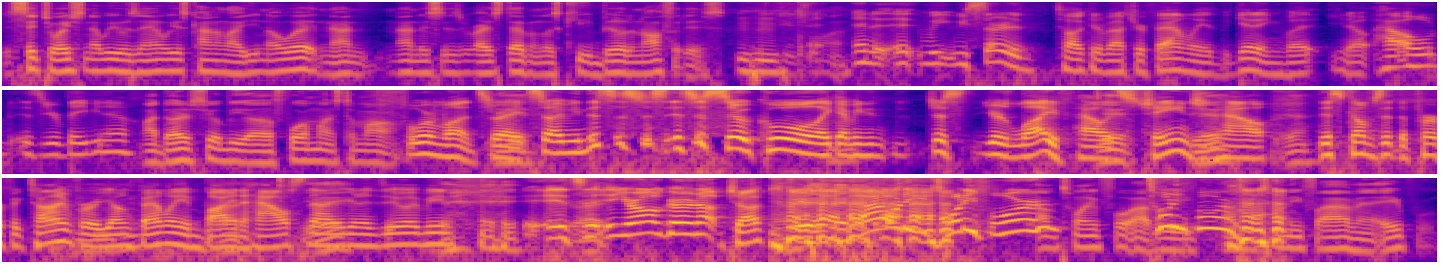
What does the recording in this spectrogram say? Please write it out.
the situation that we was in, we was kind of like, you know what, now now this is the right step, and let's keep building off of this. Going. And it, it, we we started talking about your family at the beginning, but you know, how old is your baby now? My daughter, she'll be uh four months tomorrow. Four months, right? Yeah. So I mean, this is just it's just so cool. Like I mean, just your life, how it's Yeah. changed, and how Yeah. Mm-hmm. this comes at the perfect time for a young family and buying a house. Now you're gonna do. I mean, it's Right. you're all grown up, Chuck. How old are you? Twenty four. I'm twenty four. Twenty four. Twenty five in April.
